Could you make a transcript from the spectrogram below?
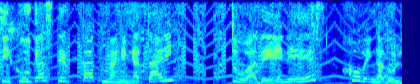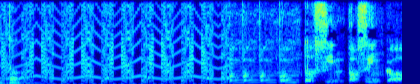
Si jugaste Pac-Man en Atari, tu ADN es joven adulto. Punto 105.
